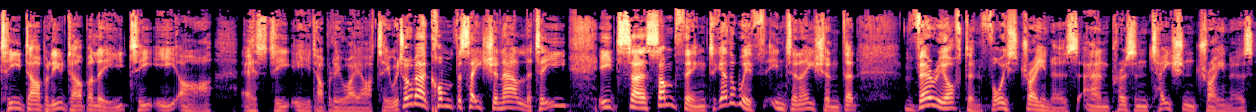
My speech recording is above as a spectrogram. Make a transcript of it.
T W E E T E R S T E W A R T. We're talking about conversationality. It's uh, something, together with intonation, that very often voice trainers and presentation trainers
